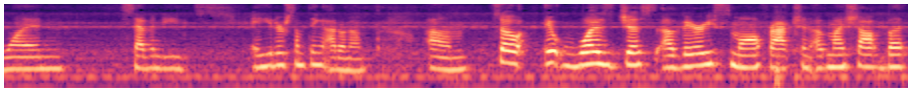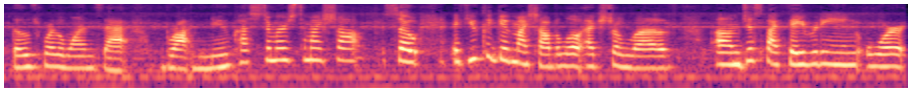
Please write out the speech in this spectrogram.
178 or something. I don't know. Um, so it was just a very small fraction of my shop, but those were the ones that brought new customers to my shop. So if you could give my shop a little extra love, um, just by favoriting or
